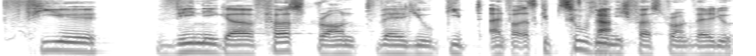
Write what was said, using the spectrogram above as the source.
viel weniger First-Round-Value gibt. Einfach, es gibt zu Klar. wenig First-Round-Value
